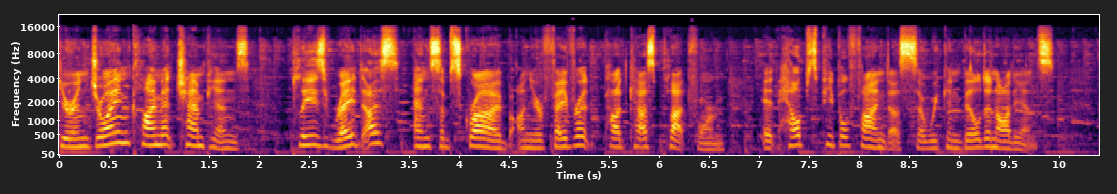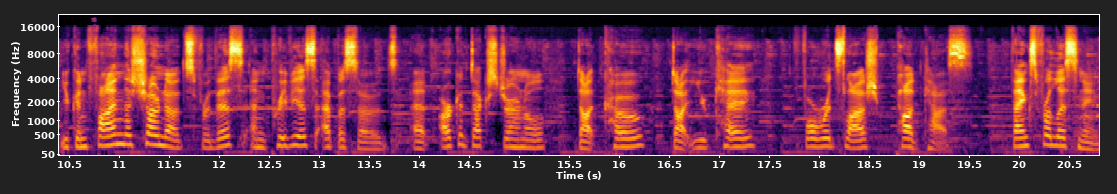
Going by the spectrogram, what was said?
If you're enjoying Climate Champions, please rate us and subscribe on your favorite podcast platform. It helps people find us so we can build an audience. You can find the show notes for this and previous episodes at architectsjournal.co.uk forward slash podcasts. Thanks for listening.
